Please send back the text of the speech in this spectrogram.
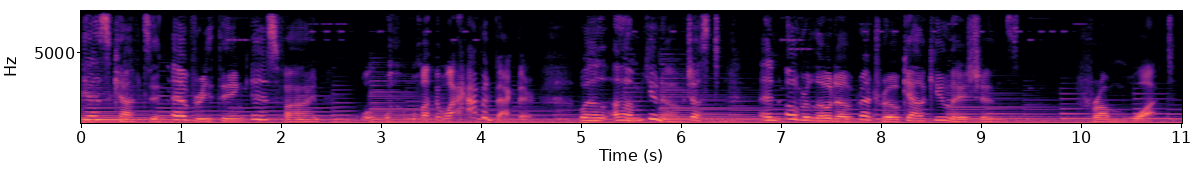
Yes, Captain, everything is fine. What, what, what happened back there? Well, um, you know, just an overload of retro calculations. From what?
